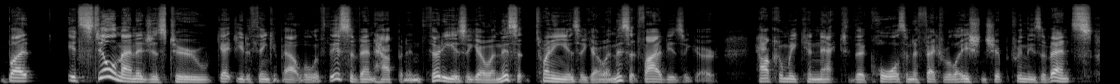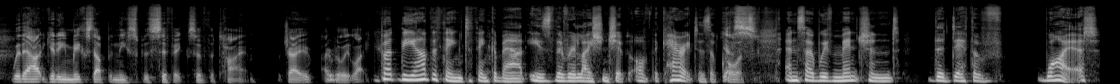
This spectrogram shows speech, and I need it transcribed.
But it still manages to get you to think about well, if this event happened in 30 years ago, and this at 20 years ago, and this at five years ago, how can we connect the cause and effect relationship between these events without getting mixed up in the specifics of the time? Which I, I really like. But the other thing to think about is the relationship of the characters, of course. And so we've mentioned the death of Wyatt,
